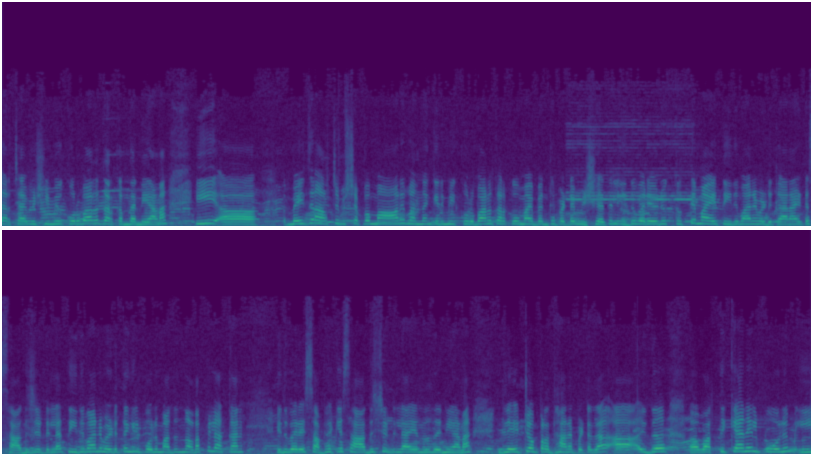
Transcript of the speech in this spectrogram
ചർച്ചാ വിഷയം ഈ കുർബാന തർക്കം തന്നെയാണ്. ഈ മേജർ ആർച്ച് ബിഷപ്പ് മാറി വന്നെങ്കിലും ഈ കുർബാന തർക്കവുമായി ബന്ധപ്പെട്ട വിഷയത്തിൽ ഇതുവരെ ഒരു കൃത്യമായ തീരുമാനമെടുക്കാനായിട്ട് സാധിച്ചിട്ടില്ല. തീരുമാനമെടുത്തെങ്കിൽ പോലും അത് നടപ്പിലാക്കാൻ ഇതുവരെ സഭയ്ക്ക് സാധിച്ചിട്ടില്ല എന്നത് തന്നെയാണ് ഇതിൽ ഏറ്റവും പ്രധാനപ്പെട്ടത്. ഇത് വത്തിക്കാനിൽ പോലും ഈ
